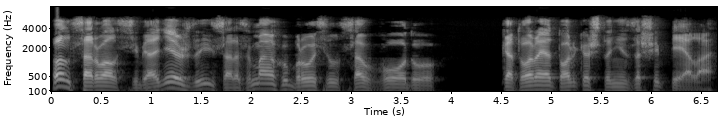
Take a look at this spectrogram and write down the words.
он сорвал с себя одежду и с размаху бросился в воду, которая только что не зашипела,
